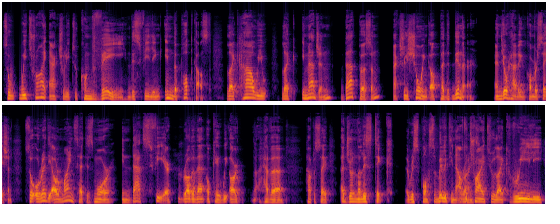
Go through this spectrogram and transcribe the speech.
So we try actually to convey this feeling in the podcast, like how you like imagine that person actually showing up at the dinner and you're having conversation. So already our mindset is more in that sphere mm-hmm. rather than okay, we are have a how to say a journalistic responsibility now right. to try to like really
